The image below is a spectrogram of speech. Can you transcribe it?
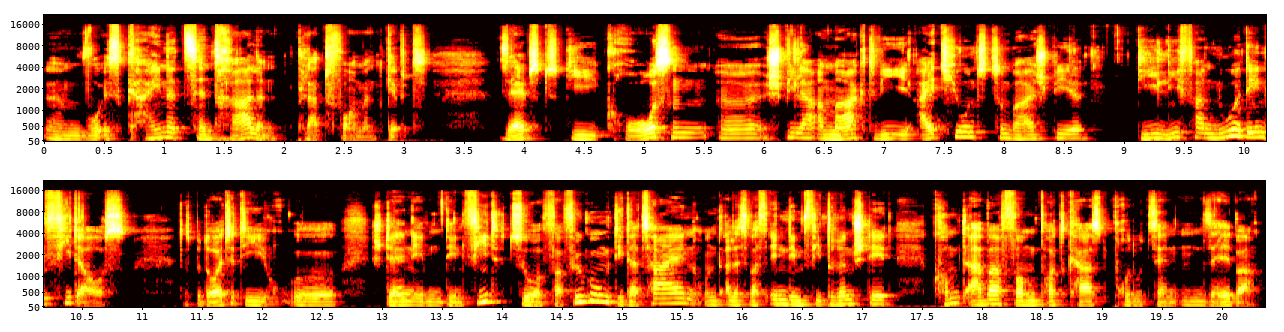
ähm, wo es keine zentralen Plattformen gibt. Selbst die großen äh, Spieler am Markt wie iTunes zum Beispiel, die liefern nur den Feed aus. Das bedeutet, die äh, stellen eben den Feed zur Verfügung, die Dateien und alles, was in dem Feed drin steht, kommt aber vom Podcast-Produzenten selber.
